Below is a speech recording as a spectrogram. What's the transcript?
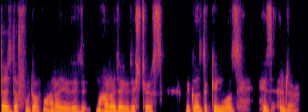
touched the foot of Maharaja, Maharaja because the king was his elder.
